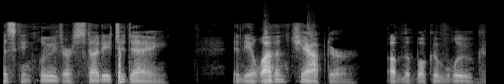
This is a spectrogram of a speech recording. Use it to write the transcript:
This concludes our study today in the 11th chapter of the book of Luke.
